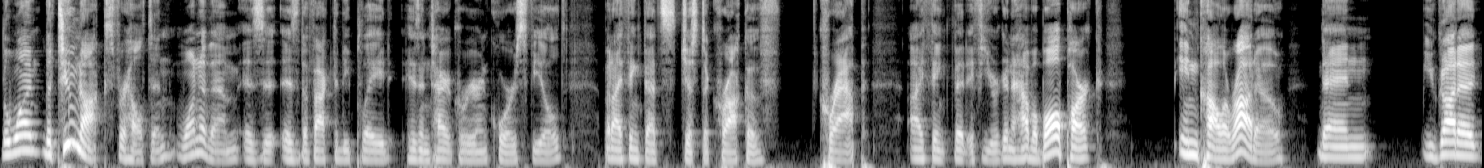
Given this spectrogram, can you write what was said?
The one, the two knocks for Helton. One of them is is the fact that he played his entire career in Coors Field, but I think that's just a crock of crap. I think that if you're going to have a ballpark in Colorado, then you gotta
